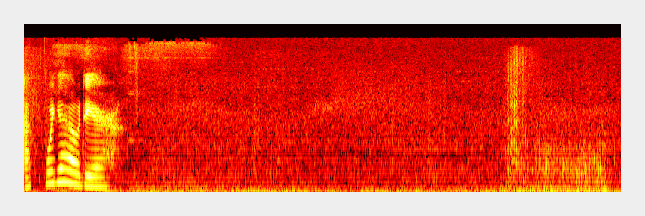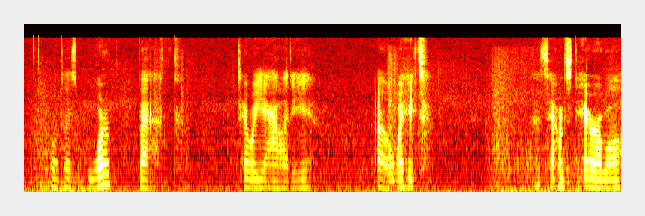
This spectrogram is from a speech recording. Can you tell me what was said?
Up we go, oh dear. We'll just warp back to reality. Oh, wait. That sounds terrible.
